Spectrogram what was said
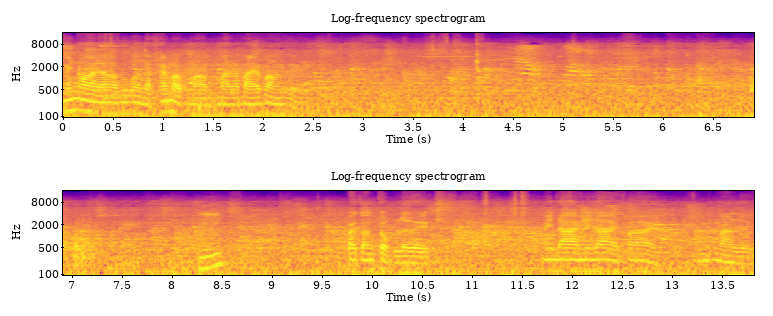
ไม่นน้อยแล้วครับทุกคนแต่แค่แบบมามาระบายให้ฟังเฉยหืมไปตอนจบเลย ไม่ได้ไม่ได้ป้ายไม่มาเลย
